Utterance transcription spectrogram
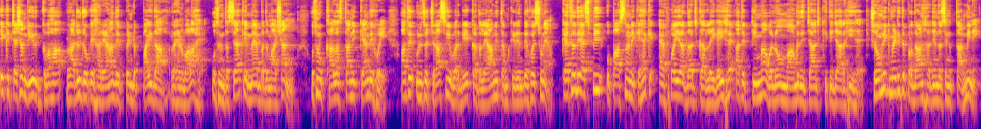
ਇੱਕ ਚਸ਼ਮਦੀਦ ਗਵਾਹ ਰਾਜੂ ਜੋ ਕਿ ਹਰਿਆਣਾ ਦੇ ਪਿੰਡ ਪਾਈ ਦਾ ਰਹਿਣ ਵਾਲਾ ਹੈ, ਉਸਨੇ ਦੱਸਿਆ ਕਿ ਮੈਂ ਬਦਮਾਸ਼ਾਂ ਨੂੰ ਉਸ ਨੂੰ ਖਾਲਿਸਤਾਨੀ ਕਹਿੰਦੇ ਹੋਏ ਅਤੇ 1984 ਵਰਗੇ ਕਤਲੇਆਮ ਦੀ ਧਮਕੀ ਦਿੰਦੇ ਹੋਏ ਸੁਣਿਆ। ਕੈਥਲ ਦੇ ਐਸਪੀ ਉਪਾਸਨਾ ਨੇ ਕਿਹਾ ਕਿ ਐਫ ਆਈ ਆਰ ਦਰਜ ਕਰ ਲਈ ਗਈ ਹੈ ਅਤੇ ਟੀਮਾਂ ਵੱਲੋਂ ਮਾਮਲੇ ਦੀ ਜਾਂਚ ਕੀਤੀ ਜਾ ਰਹੀ ਹੈ। ਸ਼੍ਰੋਮਣੀ ਕਮੇਟੀ ਦੇ ਪ੍ਰਧਾਨ ਹਰਜਿੰਦਰ ਸਿੰਘ ਧਾਮੀ ਨੇ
